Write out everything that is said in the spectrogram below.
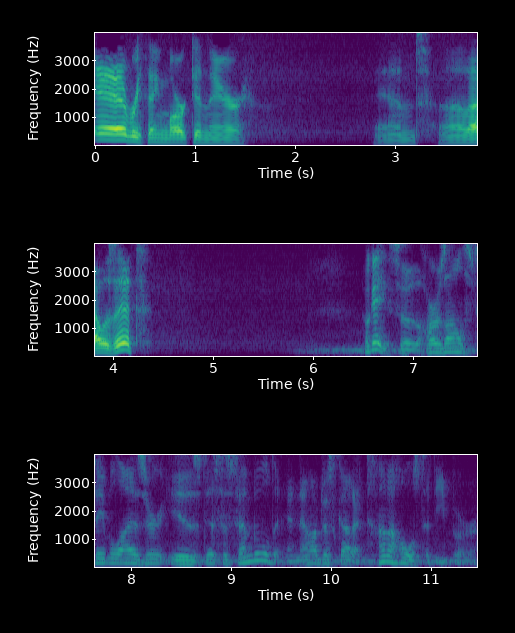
everything marked in there, and uh, that was it. Okay, so the horizontal stabilizer is disassembled, and now I've just got a ton of holes to deburr.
